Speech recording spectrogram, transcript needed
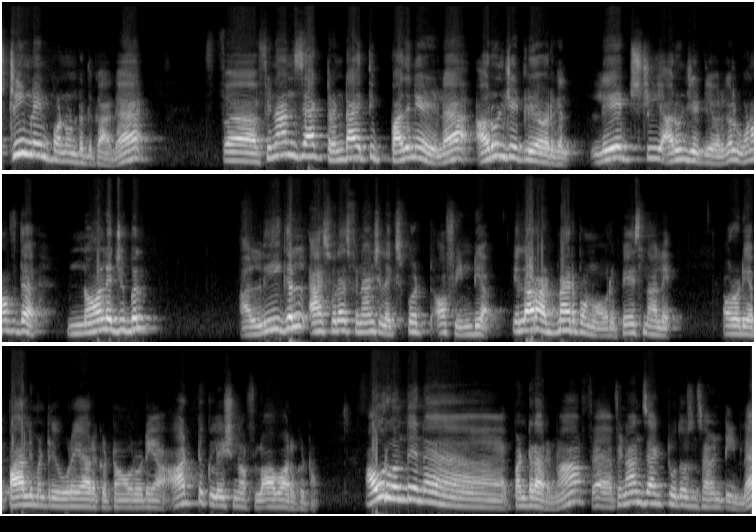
ஸ்ட்ரீம்லைன் பண்ணுன்றதுக்காக ஃபினான்ஸ் ஆக்ட் ரெண்டாயிரத்தி பதினேழில் அருண்ஜேட்லி அவர்கள் லேட் ஸ்ரீ அருண்ஜேட்லி அவர்கள் ஒன் ஆஃப் த நாலேஜபிள் லீகல் ஆஸ் வெல் அஸ் ஃபினான்ஷியல் எக்ஸ்பர்ட் ஆஃப் இந்தியா எல்லாரும் அட்மையர் பண்ணுவோம் அவர் பேசினாலே. அவருடைய பார்லிமெண்ட்ரி உரையாக இருக்கட்டும் அவருடைய ஆர்டிகுலேஷன் ஆஃப் லாவாக இருக்கட்டும். அவர் வந்து என்ன பண்ணுறாருன்னா ஃபினான்ஸ் ஆக்ட் டூ தௌசண்ட் செவன்டீனில்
